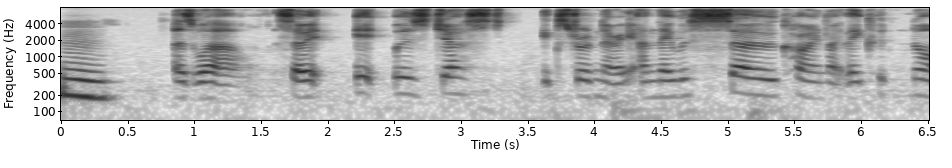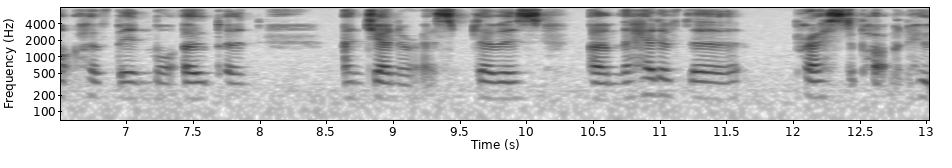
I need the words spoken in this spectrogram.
mm. as well. So it it was just extraordinary, and they were so kind. Like they could not have been more open and generous. There was um, the head of the press department who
